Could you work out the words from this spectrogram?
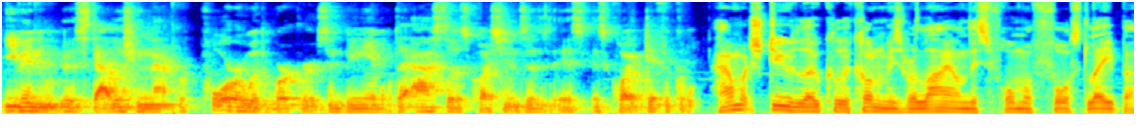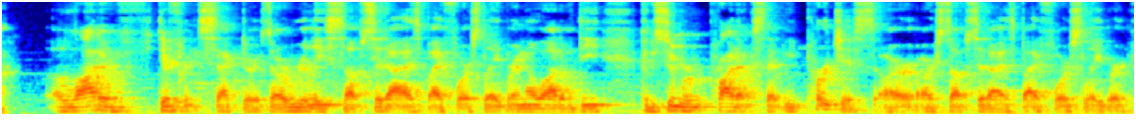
even establishing that rapport with workers and being able to ask those questions is, is, is quite difficult. How much do local economies rely on this form of forced labour? A lot of different sectors are really subsidized by forced labor, and a lot of the consumer products that we purchase are, are subsidized by forced labor.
